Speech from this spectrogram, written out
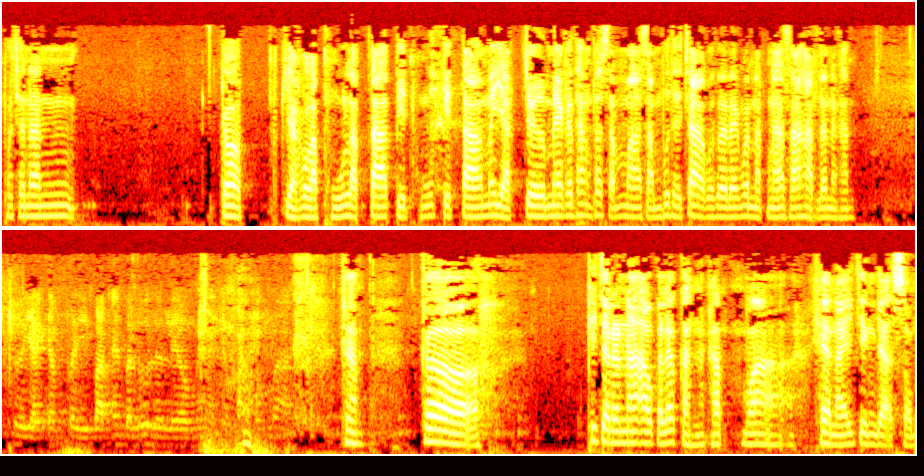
เพราะฉะนั้นก็อยากหลับหูหลับตาปิดหูปิดตาไม่อยากเจอแม้กระทั่งพระสัมมาสัมพุทธเจ้าก็แสดงว่าหนักหนาสาหัสแล้วนะครับคืออยากจะปฏิบัติให้บรรลุเร็วๆไม่อยากจะฟังมากครับ ก็ พิจารณาเอากันแล้วกันนะครับ ว่าแค่ไหนจึงจะสม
